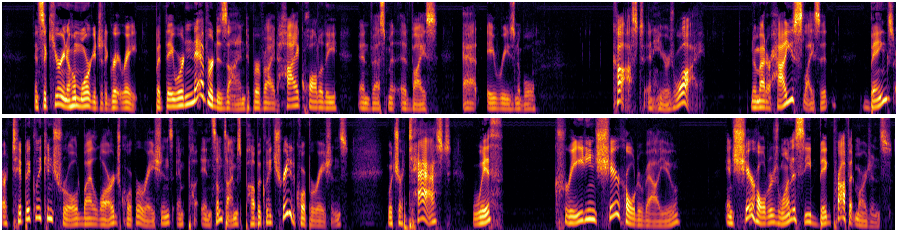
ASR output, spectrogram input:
and securing a home mortgage at a great rate. But they were never designed to provide high quality investment advice at a reasonable cost. And here's why. No matter how you slice it, banks are typically controlled by large corporations and, pu- and sometimes publicly traded corporations, which are tasked with creating shareholder value, and shareholders want to see big profit margins.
